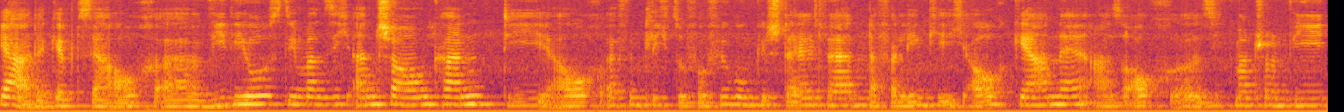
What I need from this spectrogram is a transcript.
ja, da gibt es ja auch äh, Videos, die man sich anschauen kann, die auch öffentlich zur Verfügung gestellt werden. Da verlinke ich auch gerne. Also auch äh, sieht man schon, wie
